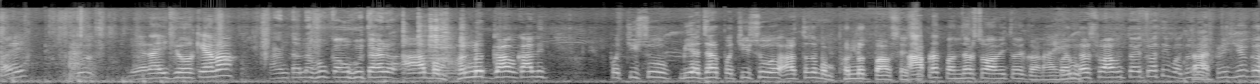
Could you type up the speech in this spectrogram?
ભાઈ બોલ લેરાઈ જો કેનો? આમ તને હું કહું છું તાર આ બમ્ફરનો જ ગાવ કાલે પચીસો બે હજાર પચીસો આવતો તો બમ્ફરનો જ ભાવ છે. આપણે પંદરસો આવી તોય ઘણા પંદરસો આવી તો ચોથી બધું નીકળી ગયું કે?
